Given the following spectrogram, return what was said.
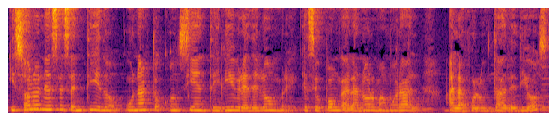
Y solo en ese sentido, un acto consciente y libre del hombre que se oponga a la norma moral, a la voluntad de Dios,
